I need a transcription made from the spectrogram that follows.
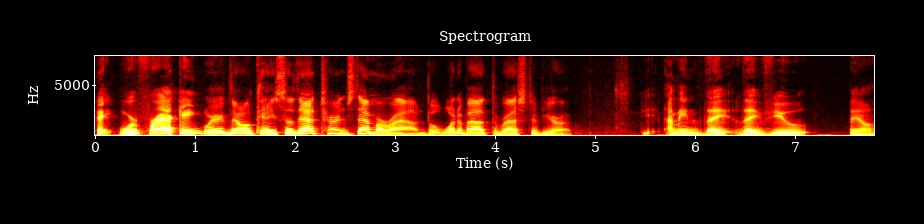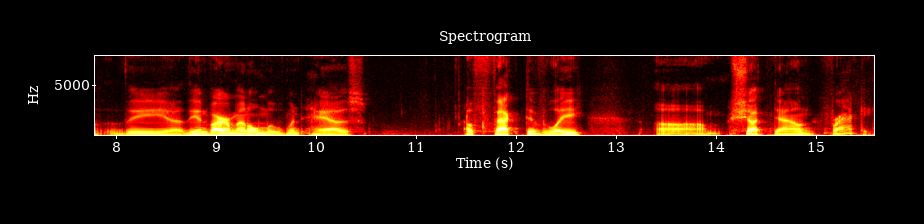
hey, we're fracking. We're, okay, so that turns them around. But what about the rest of Europe? I mean, they they view you know the uh, the environmental movement has effectively um, shut down fracking.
